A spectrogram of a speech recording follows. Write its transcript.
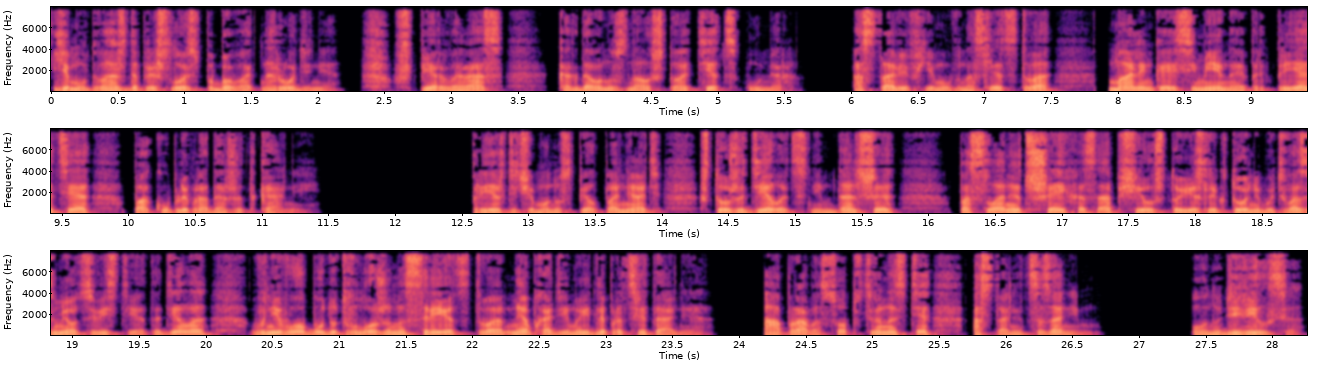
Ему дважды пришлось побывать на родине. В первый раз, когда он узнал, что отец умер, оставив ему в наследство маленькое семейное предприятие по купле-продаже тканей. Прежде чем он успел понять, что же делать с ним дальше, посланец шейха сообщил, что если кто-нибудь возьмется вести это дело, в него будут вложены средства, необходимые для процветания, а право собственности останется за ним. Он удивился,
